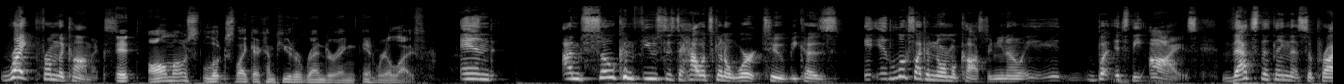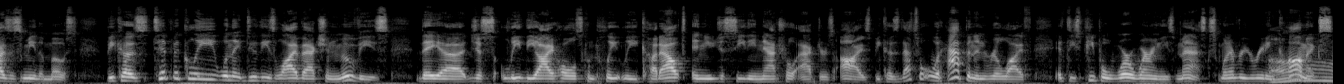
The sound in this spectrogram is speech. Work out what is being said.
right from the comics. It almost looks like a computer rendering in real life. and I'm so confused as to how it's going to work too because it, it looks like a normal costume. You know, it, but it's the eyes. That's the thing that surprises me the most because typically when they do these live action movies, they uh, just leave the eye holes completely cut out and you just see the natural actor's eyes because that's what would happen in real life if these people were wearing these masks. Whenever you're reading comics,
